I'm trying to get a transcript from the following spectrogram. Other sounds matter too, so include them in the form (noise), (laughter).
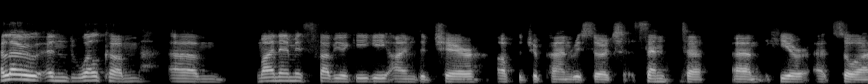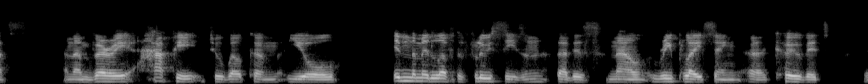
Hello and welcome. Um, my name is Fabio Gygi. I'm the chair of the Japan Research Center um, here at SOAS, and I'm very happy to welcome you all in the middle of the flu season that is now replacing uh, COVID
